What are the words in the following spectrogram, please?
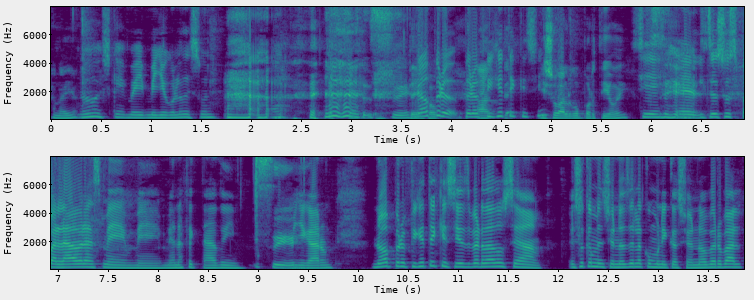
Anaya? No, es que me, me llegó lo de Zoom. Sí. No, pero, pero Ah, fíjate te- que sí. ¿Hizo algo por ti hoy? Sí, Sí. eh, su- sus palabras me, me, me han afectado y Sí. me llegaron. No, pero fíjate que sí es verdad, o sea, eso que mencionas de la comunicación no verbal,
